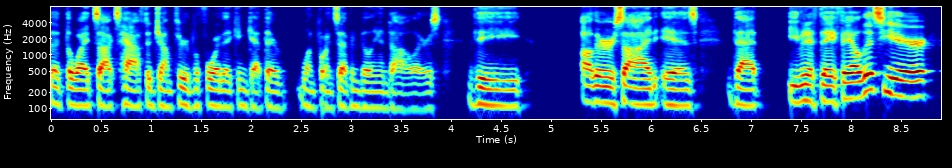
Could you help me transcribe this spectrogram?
that the white sox have to jump through before they can get their 1.7 billion dollars. The other side is that even if they fail this year,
